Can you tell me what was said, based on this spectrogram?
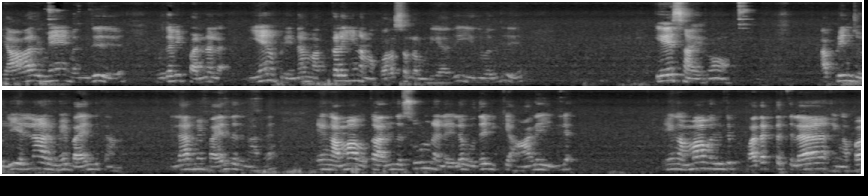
யாருமே வந்து உதவி பண்ணலை. ஏன் அப்படின்னா மக்களையும் நம்ம குறை சொல்ல முடியாது. இது வந்து கேஸ் ஆயிரும். அப்படின்னு சொல்லி எல்லாருமே பயந்துட்டாங்க. எல்லாருமே பயந்ததுனால எங்கள் அம்மாவுக்கு அந்த சூழ்நிலையில் உதவிக்கு ஆளே இல்லை. எங்கள் அம்மா வந்து பதட்டத்தில் எங்கள் அப்பா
